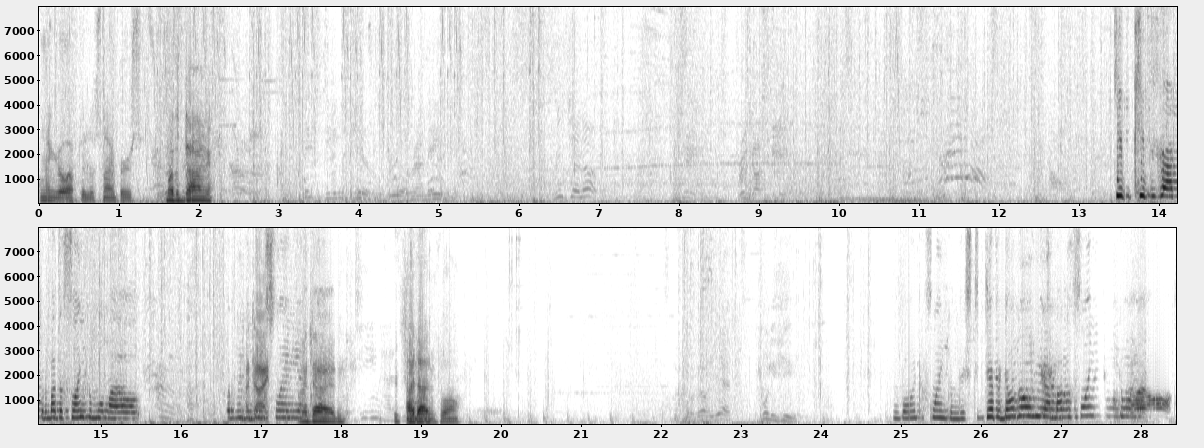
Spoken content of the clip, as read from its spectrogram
I'm gonna go after the snipers. I'm about to die. Keep keep your track. I'm about to flank him with my ult. What did we I do? died. Slaying I died. I died as well. Over yet. Fully healed. I'm going to flank him. Just Jeffrey, don't go over here. I'm about to flank. I'm doing my ult.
